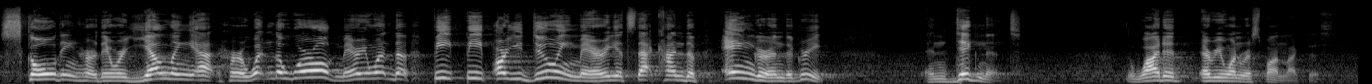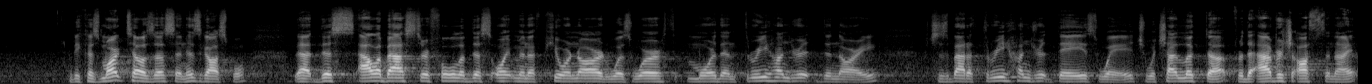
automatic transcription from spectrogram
scolding her. They were yelling at her. What in the world, Mary? What in the beep, beep are you doing, Mary? It's that kind of anger in the Greek. Indignant. Why did everyone respond like this? Because Mark tells us in his gospel that this alabaster full of this ointment of pure nard was worth more than 300 denarii which is about a 300 days wage, which I looked up for the average Austinite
